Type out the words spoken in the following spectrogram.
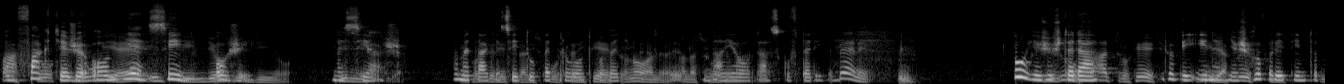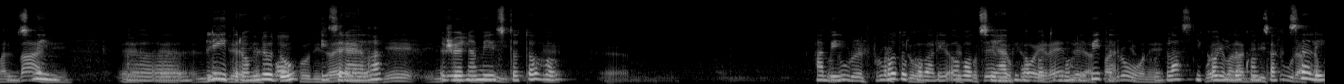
tom fakte, že on je syn Boží, Mesiáš. Pamätáte si tú Petrovú odpoveď na jeho otázku vtedy. Tu Ježiš teda robí iné, než hovorí týmto tým zlým uh, lídrom ľudu Izraela, že namiesto toho, aby produkovali ovocie, aby ho potom mohli vydať. Vlastník oni dokonca chceli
